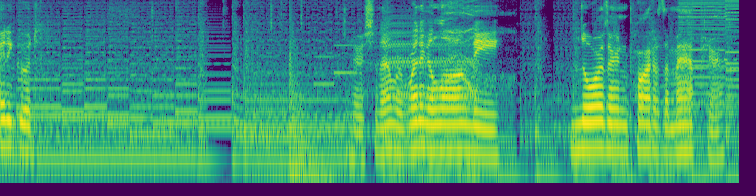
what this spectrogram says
Very good. Okay, so now we're running along the northern part of the map here.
